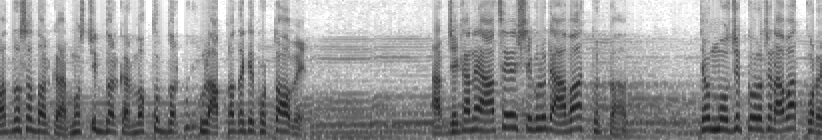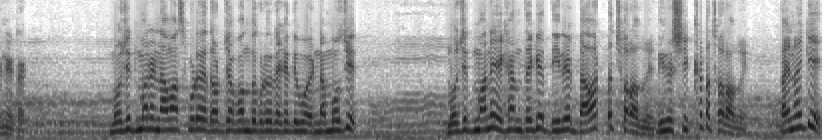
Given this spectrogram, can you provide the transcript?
মাদ্রাসা দরকার, মসজিদ দরকার, মক্তব দরকার, এগুলো আপনাদেরকে করতে হবে। আর যেখানে আছে সেগুলোকে আবাদ করতে হবে। যেমন মসজিদ করেছেন, আবাদ করেন এটা মসজিদ মানে নামাজ পড়ে দরজা বন্ধ করে রেখে দেবো, এর নাম মসজিদ। মসজিদ মানে এখান থেকে দিনের দাওয়াতটা ছড়াবে, দিনের শিক্ষাটা ছড়াবে, তাই নয় কি?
